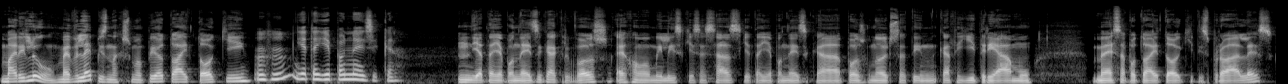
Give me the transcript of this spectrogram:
Μαριλού, με βλέπεις να χρησιμοποιώ το iTalki; Μμμ, για τα Ιαπωνέζικα. Μ, για τα Ιαπωνέζικα ακριβώς. Έχω μιλήσει και σε εσάς για τα Ιαπωνέζικα, πώς γνώρισα την καθηγήτριά μου μέσα από το iTalki τις προάλλες.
